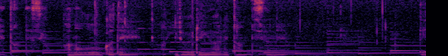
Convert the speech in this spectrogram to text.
えたんですよ。あの動画でいろいろ言われたんですよね。で、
